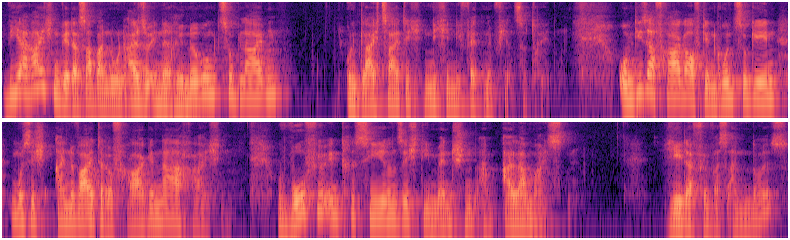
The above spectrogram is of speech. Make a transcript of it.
Wie erreichen wir das aber nun, also in Erinnerung zu bleiben und gleichzeitig nicht in die Fettnäpfchen zu treten? Um dieser Frage auf den Grund zu gehen, muss ich eine weitere Frage nachreichen. Wofür interessieren sich die Menschen am allermeisten? Jeder für was anderes?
